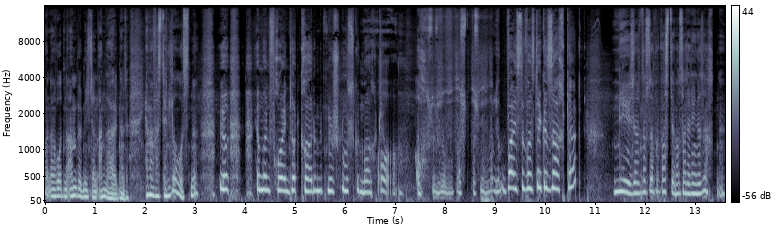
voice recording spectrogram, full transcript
an der roten Ampel bin ich dann angehalten und sag, ja, mal, was denn los, ne? Ja, ja, mein Freund hat gerade mit mir Schluss gemacht. Oh. Ach, was, was, weißt du, was der gesagt hat? Nee, was denn, was hat er denn gesagt, ne?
